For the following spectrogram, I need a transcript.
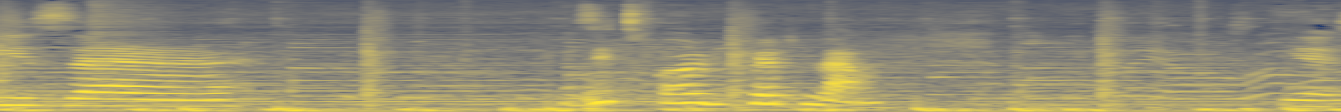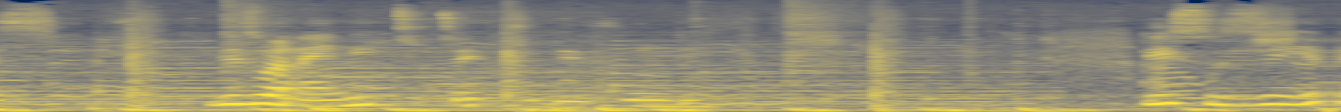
is uh, is it called peplum yes this one i need to take to the fundi. This zip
